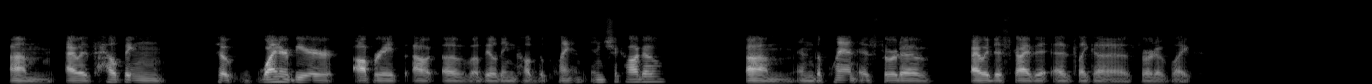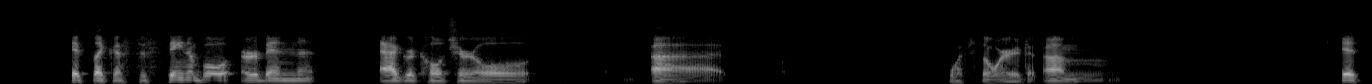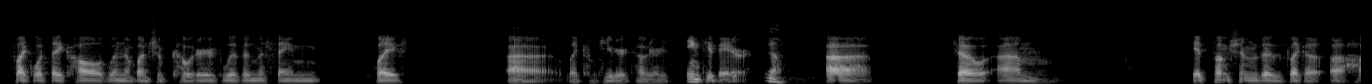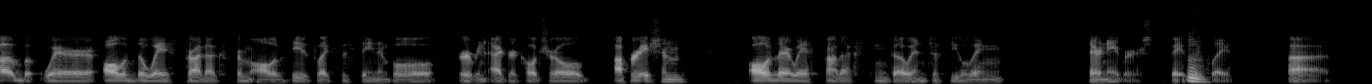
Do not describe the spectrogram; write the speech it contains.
um, I was helping. So Whiner Beer operates out of a building called the Plant in Chicago, um, and the plant is sort of. I would describe it as like a sort of like it's like a sustainable urban agricultural uh what's the word um it's like what they call when a bunch of coders live in the same place uh like computer coders incubator. Yeah. uh so um it functions as like a, a hub where all of the waste products from all of these like sustainable urban agricultural operations all of their waste products can go into fueling their neighbors basically. Uh,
